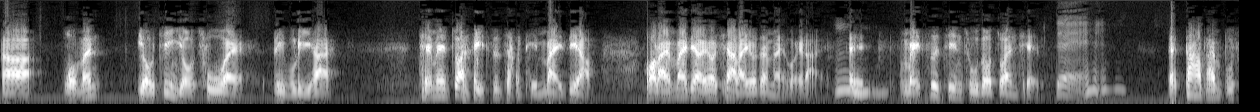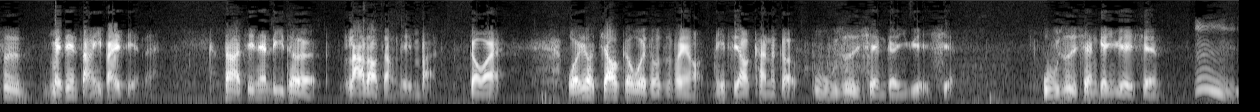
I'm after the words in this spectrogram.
啊、我们有进有出、哎，厉不厉害？前面赚了一只涨停卖掉，后来卖掉以后下来又再买回来，嗯哎、每次进出都赚钱。对，哎，大盘不是每天涨一百点呢？那今天利特拉到涨停板，各位，我要教各位投资朋友，你只要看那个五日线跟月线，五日线跟月线，嗯，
